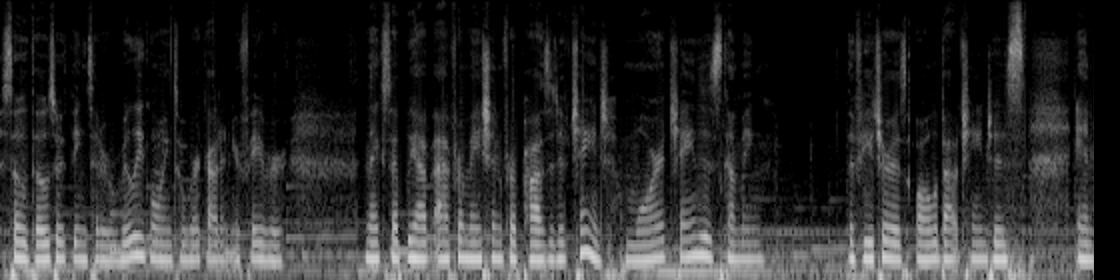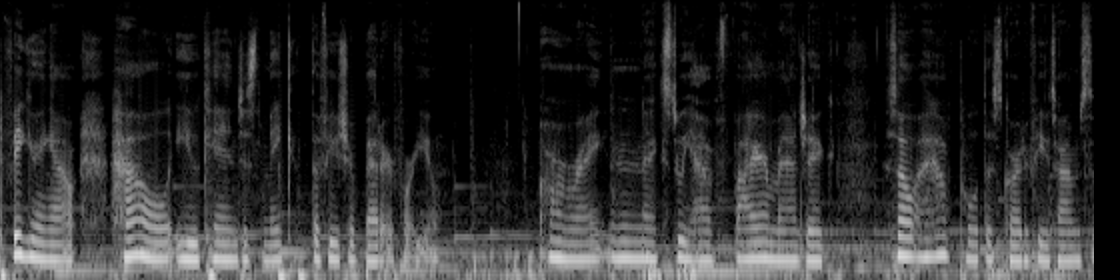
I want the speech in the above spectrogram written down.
So, those are things that are really going to work out in your favor. Next up, we have affirmation for positive change. More change is coming the future is all about changes and figuring out how you can just make the future better for you. All right, next we have fire magic. So, I have pulled this card a few times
